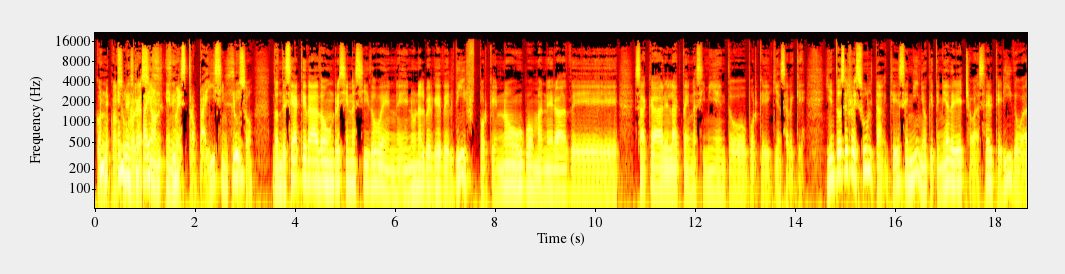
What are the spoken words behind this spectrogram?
con, con en subrogación en nuestro país incluso, donde se ha quedado un recién nacido en, en, un albergue del DIF porque no hubo manera de sacar el acta de nacimiento porque quién sabe qué. Y entonces resulta que ese niño que tenía derecho a ser querido, a,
